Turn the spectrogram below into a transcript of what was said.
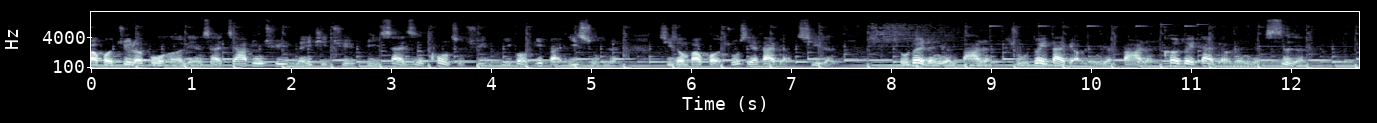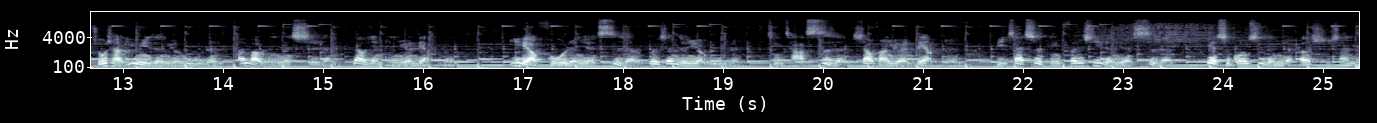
包括俱乐部和联赛嘉宾区、媒体区、比赛日控制区，一共一百一十五人。其中包括足协代表七人，球队人员八人，主队代表人员八人，客队代表人员四人，球场运营人员五人，安保人员十人，药检人员两人，医疗服务人员四人，卫生人员五人，警察四人，消防员两人，比赛视频分析人员四人，电视公司人员二十三人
